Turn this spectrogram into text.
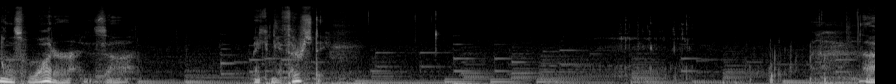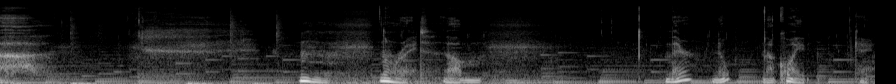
This water is uh, making me thirsty. Ah. Hmm. All right. Um. There? Nope. Not quite. Okay.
